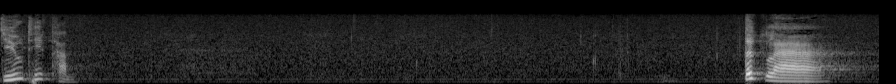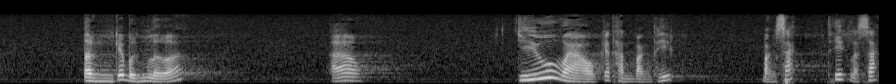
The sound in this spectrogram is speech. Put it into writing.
chiếu thiết thành. Tức là từng cái bựng lửa, phải không? Chiếu vào cái thành bằng thiết, bằng sắt, thiết là sắt.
